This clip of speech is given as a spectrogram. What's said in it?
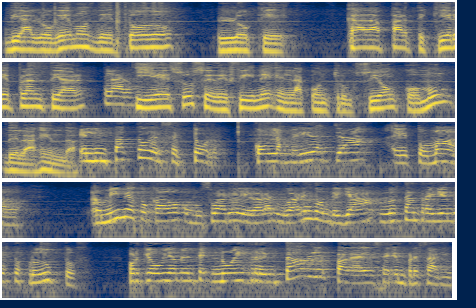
dialoguemos de todo lo que cada parte quiere plantear y eso se define en la construcción común de la agenda. El impacto del sector con las medidas ya eh, tomadas. A mí me ha tocado como usuaria llegar a lugares donde ya no están trayendo estos productos, porque obviamente no es rentable para ese empresario.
